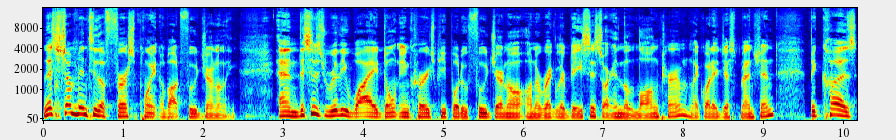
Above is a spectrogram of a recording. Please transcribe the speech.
Let's jump into the first point about food journaling. And this is really why I don't encourage people to food journal on a regular basis or in the long term, like what I just mentioned, because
